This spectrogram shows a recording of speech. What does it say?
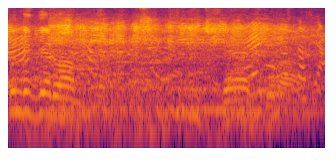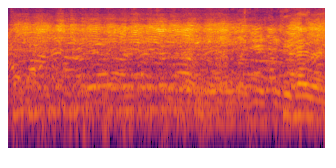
কোন দিক দিয়ে রোহাম কি খাইবেন?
